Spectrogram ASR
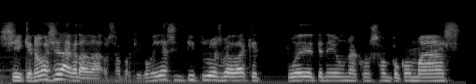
sí, que no va a ser agradable. O sea, porque comedia sin título es verdad que puede tener una cosa un poco más.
